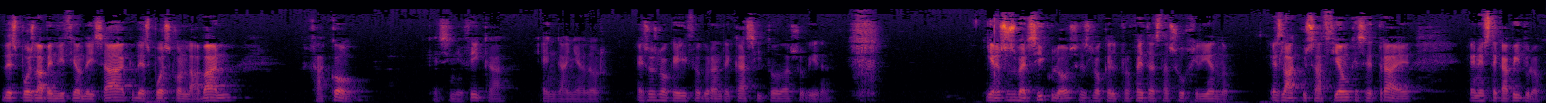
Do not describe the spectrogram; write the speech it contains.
después la bendición de Isaac, después con Labán, Jacob, que significa engañador. Eso es lo que hizo durante casi toda su vida. Y en esos versículos es lo que el profeta está sugiriendo. Es la acusación que se trae en este capítulo.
